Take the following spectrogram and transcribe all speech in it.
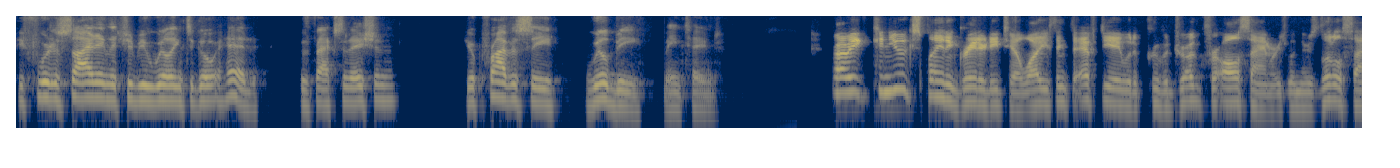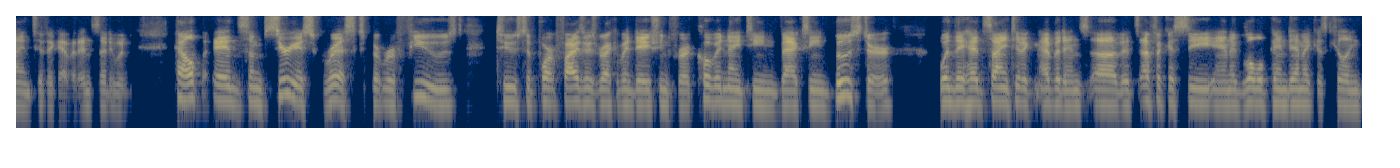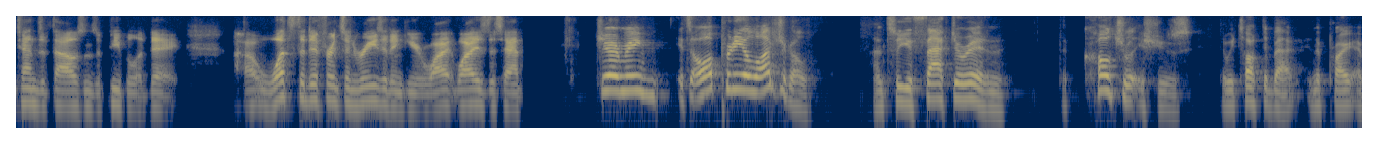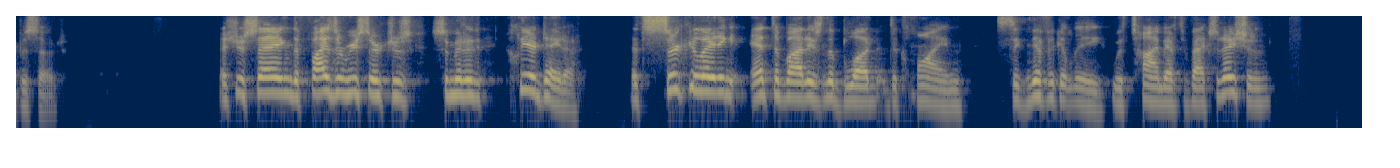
before deciding that you'd be willing to go ahead with vaccination. Your privacy will be maintained. Robbie, can you explain in greater detail why you think the FDA would approve a drug for Alzheimer's when there's little scientific evidence that it would help and some serious risks, but refused to support Pfizer's recommendation for a COVID 19 vaccine booster when they had scientific evidence of its efficacy and a global pandemic is killing tens of thousands of people a day? Uh, what's the difference in reasoning here? Why, why is this happening? Jeremy, it's all pretty illogical until you factor in the cultural issues that we talked about in the prior episode. As you're saying, the Pfizer researchers submitted clear data that circulating antibodies in the blood decline significantly with time after vaccination,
